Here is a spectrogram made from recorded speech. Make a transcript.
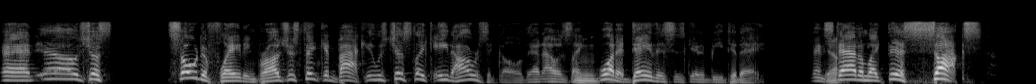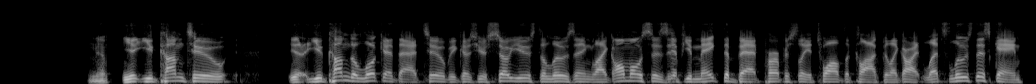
and you know it was just so deflating, bro. I was just thinking back. It was just like eight hours ago that I was like, Mm. what a day this is going to be today. And Yeah. instead, I'm like, this sucks. Yep. You you come to you you come to look at that too because you're so used to losing, like almost as if you make the bet purposely at 12 o'clock. Be like, all right, let's lose this game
